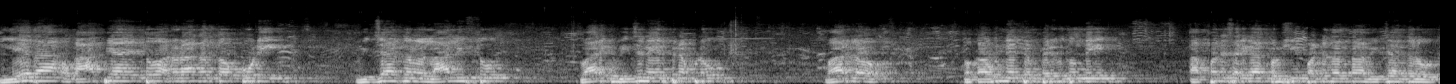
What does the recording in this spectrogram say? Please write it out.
లేదా ఒక ఆప్యాయంతో అనురాగంతో కూడి విద్యార్థులను లాలిస్తూ వారికి విద్య నేర్పినప్పుడు వారిలో ఒక ఔన్నత్యం పెరుగుతుంది. తప్పనిసరిగా కృషి పట్టుదలతో విద్యార్థులు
